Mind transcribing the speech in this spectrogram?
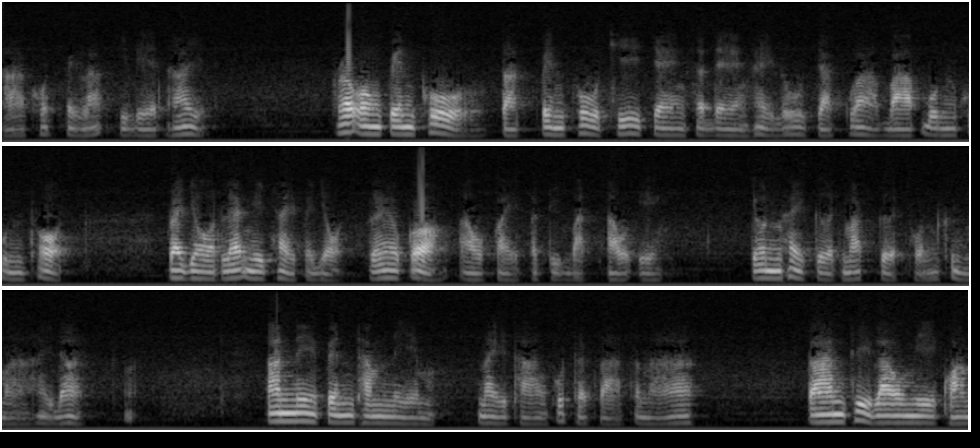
ถาคตไปละกิเลสให้ พระองค์เป็นผู้ตัดเป็นผู้ชี้แจงแสดงให้รู้จักว่าบาปบุญคุณโทษ ประโยชน์และไม่ใช่ประโยชน์ แล้วก็เอาไปปฏิบัติเอาเอง จนให้เกิดมรรคเกิดผลขึ้นมาให้ได้ อันนี้เป็นธรรมเนียมในทางพุทธศาสนา การที่เรามีความ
